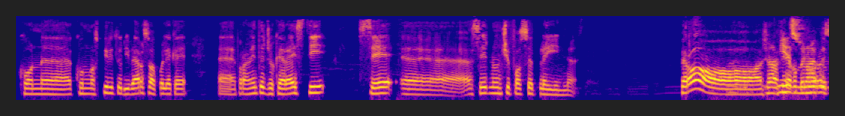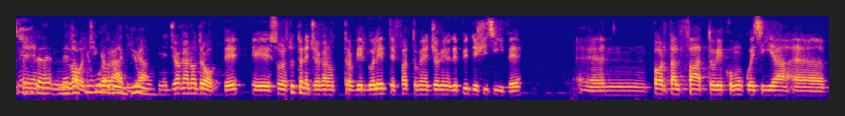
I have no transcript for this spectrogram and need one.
con, eh, con uno spirito diverso da quelle che eh, probabilmente giocheresti se, eh, se non ci fosse il play-in. Però cioè, alla fine come numero ne, ne giochi uno pratica, più. Ne giocano troppe e soprattutto ne giocano tra virgolette il fatto che ne giochino le più decisive ehm, porta al fatto che comunque sia eh,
